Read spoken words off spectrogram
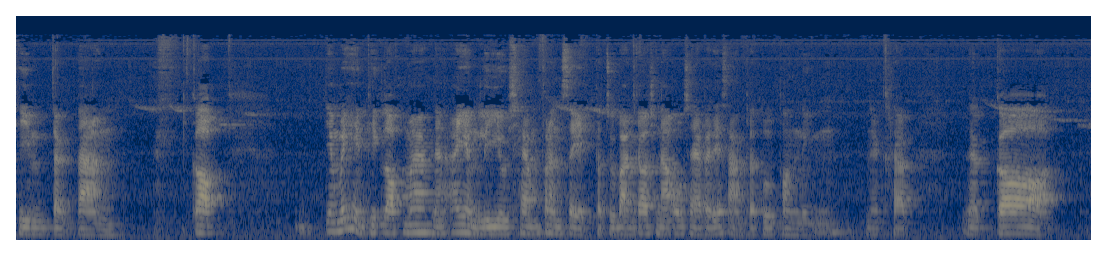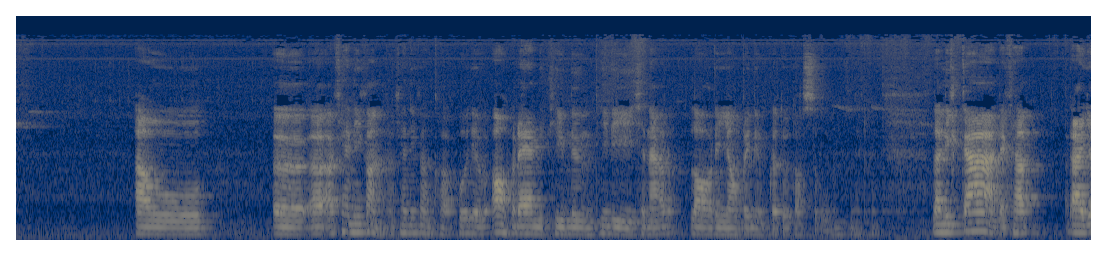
ทีมต่างๆ ก็ยังไม่เห็นพลิกล็อกมากนะไออย่างลีลแชมป์ฝรั่งเศสปัจจุบันก็ชนะโอแซร์ไปได้ 3 ประตูต่อหนึ่ง นะครับ แล้วก็เอาเออเออเอาแค่นี้ก่อนเอาแค่นี้ก่อนขอพูดเดียวอ๋อแรนส์อีกทีมหนึ่งที่ดีชนะลอริยองต์ไป1ประตูต่อศูนย์นะครับลาลีกานะครับราโย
